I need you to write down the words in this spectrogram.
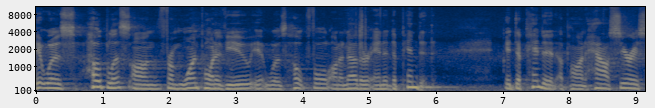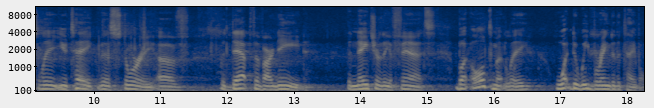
it was hopeless on, from one point of view, it was hopeful on another, and it depended. It depended upon how seriously you take this story of the depth of our need, the nature of the offense, but ultimately, what do we bring to the table?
